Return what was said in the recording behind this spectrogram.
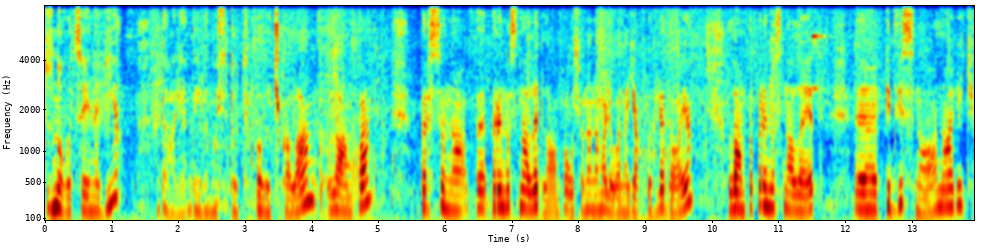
Знову цей набір. Далі дивимось тут поличка лампа, персона, переносна led лампа. Ось вона намальована, як виглядає. Лампа переносна LED, е, підвісна навіть.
